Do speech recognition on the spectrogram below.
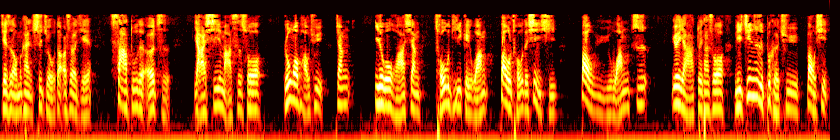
接着我们看十九到二十二节，萨都的儿子亚西马斯说：“容我跑去将耶和华向仇敌给王。”报仇的信息报与王之。约雅对他说：“你今日不可去报信，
